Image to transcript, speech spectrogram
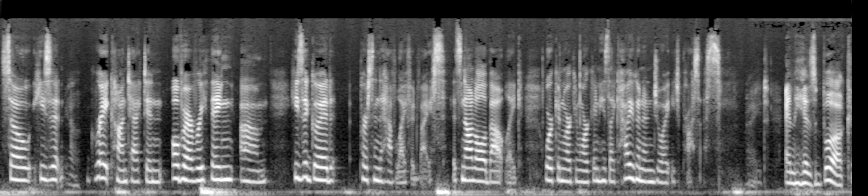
So he's a yeah. great contact and over everything. Um, he's a good person to have life advice. It's not all about like work and work and work. And he's like, how are you going to enjoy each process? And his book,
